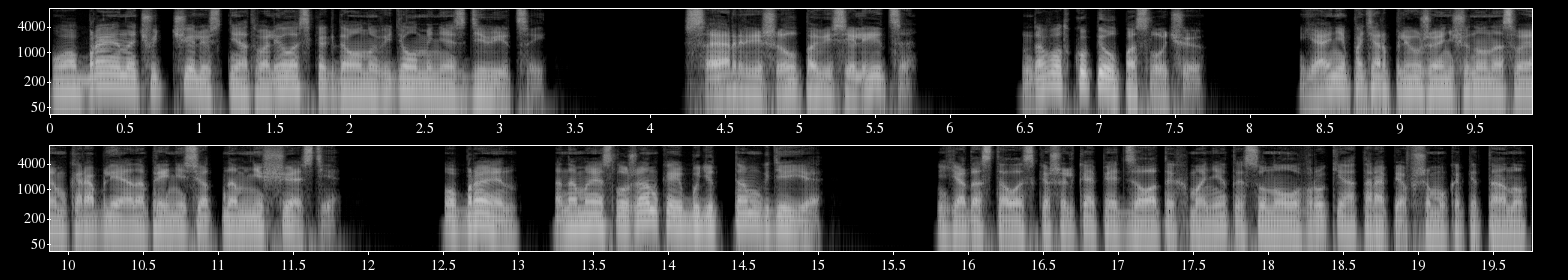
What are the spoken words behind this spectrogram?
У О'Брайена чуть челюсть не отвалилась, когда он увидел меня с девицей. «Сэр решил повеселиться?» «Да вот купил по случаю». «Я не потерплю женщину на своем корабле, она принесет нам несчастье». «О'Брайен, она моя служанка и будет там, где я». Я достал из кошелька пять золотых монет и сунул в руки оторопевшему капитану.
